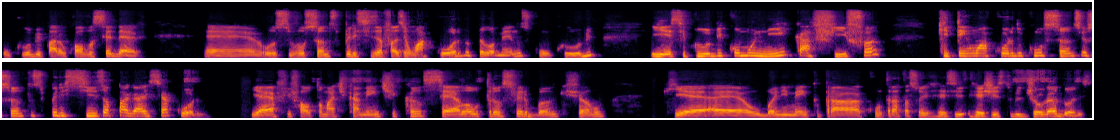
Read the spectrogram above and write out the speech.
o clube para o qual você deve. É, o, o Santos precisa fazer um acordo, pelo menos, com o clube, e esse clube comunica à FIFA que tem um acordo com o Santos e o Santos precisa pagar esse acordo. E aí a FIFA automaticamente cancela o transfer ban, que chamam, que é, é o banimento para contratações de registro de jogadores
